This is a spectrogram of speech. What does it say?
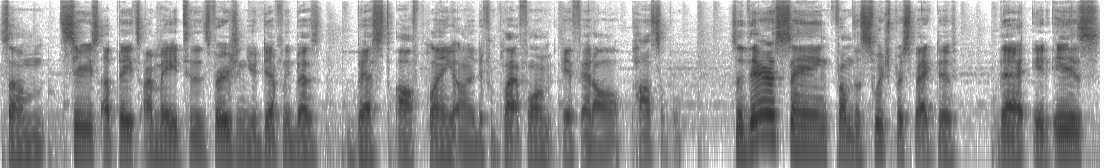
some serious updates are made to this version, you're definitely best, best off playing it on a different platform, if at all possible. So they're saying from the Switch perspective that it is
